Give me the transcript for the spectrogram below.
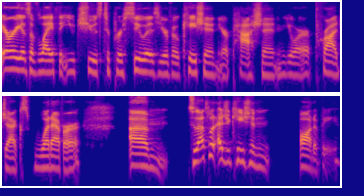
areas of life that you choose to pursue as your vocation, your passion, your projects, whatever. Um, so that's what education ought to be.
